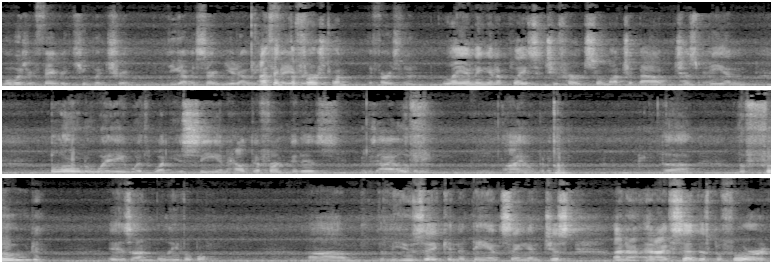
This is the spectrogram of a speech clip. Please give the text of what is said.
What was your favorite Cuba trip? Do you have a certain year that was? I think favorite? the first one. The first one. Landing in a place that you've heard so much about, just okay. being blown away with what you see and how different it is. It was eye opening. Eye opening. The the food is unbelievable. Um, the music and the dancing and just and, I, and I've said this before.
